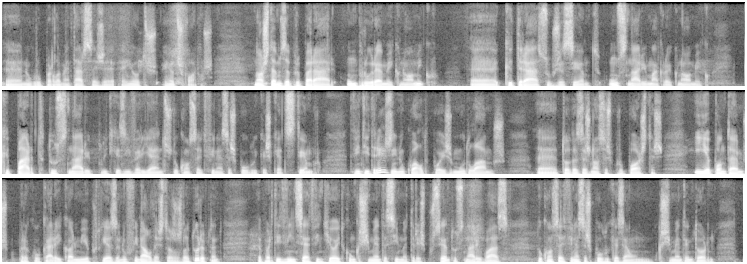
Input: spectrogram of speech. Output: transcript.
uh, no grupo parlamentar, seja em outros, em outros fóruns. Nós estamos a preparar um programa económico uh, que terá subjacente um cenário macroeconómico que parte do cenário de políticas invariantes do Conselho de Finanças Públicas, que é de setembro de 23, e no qual depois modelamos uh, todas as nossas propostas e apontamos para colocar a economia portuguesa no final desta legislatura, portanto, a partir de 27, 28, com um crescimento acima de 3%. O cenário base do Conselho de Finanças Públicas é um crescimento em torno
